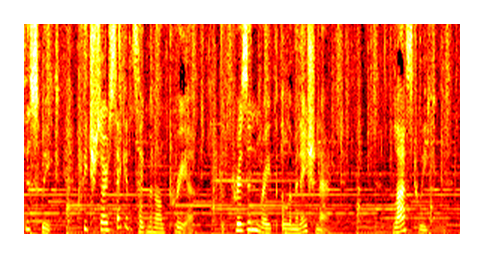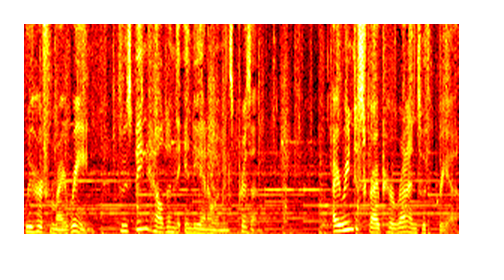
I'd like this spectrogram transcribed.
This week features our second segment on PREA, the Prison Rape Elimination Act. Last week, we heard from Irene, who is being held in the Indiana Women's Prison. Irene described her run ins with PREA,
